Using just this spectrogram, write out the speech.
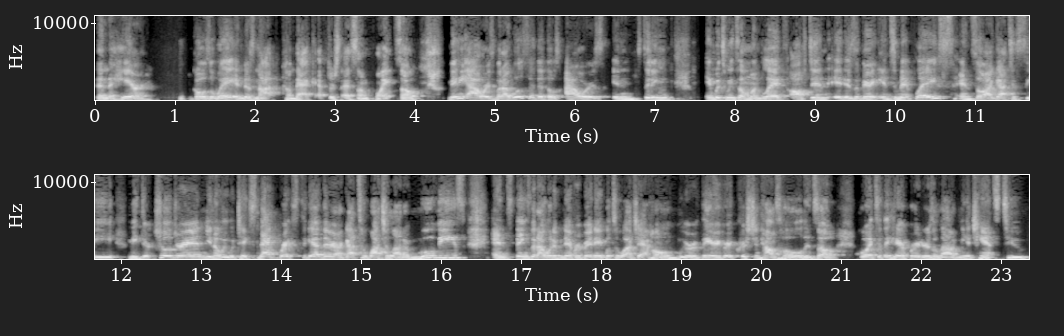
then the hair goes away and does not come back after at some point. So many hours, but I will say that those hours in sitting in between someone's legs, often it is a very intimate place. And so I got to see meet their children. You know, we would take snack breaks together. I got to watch a lot of movies and things that I would have never been able to watch at home. We were a very, very Christian household. And so going to the hair braiders allowed me a chance to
